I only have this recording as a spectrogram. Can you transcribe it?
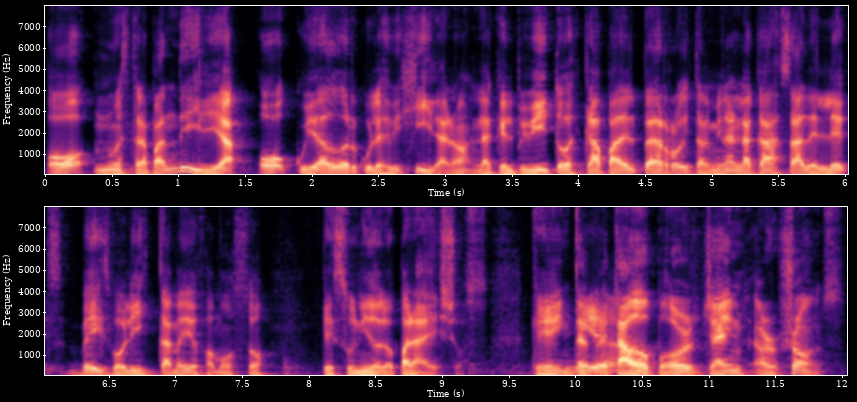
o Nuestra Pandilla o Cuidado Hércules Vigila, ¿no? En la que el pibito escapa del perro y termina en la casa del ex beisbolista medio famoso que es un ídolo para ellos, que es interpretado por James Earl Jones.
